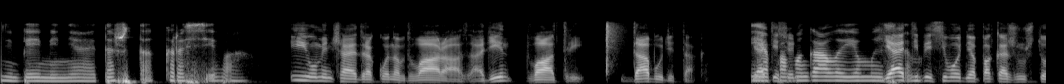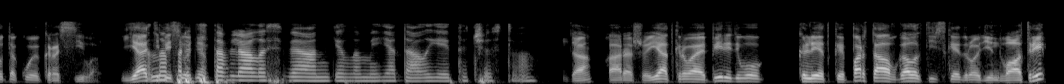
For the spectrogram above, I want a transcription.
Не бей меня, это ж так красиво. И уменьшает дракона в два раза. Один, два, три. Да, будет так. Я, я помогала сегодня... ее мыслям. Я тебе сегодня покажу, что такое красиво. Я Она тебе сегодня... представляла себя ангелом, и я дал ей это чувство. Да, хорошо. Я открываю перед его клеткой портал в галактическое ядро 1, 2, 3.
